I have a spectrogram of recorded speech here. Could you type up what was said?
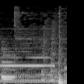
you.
